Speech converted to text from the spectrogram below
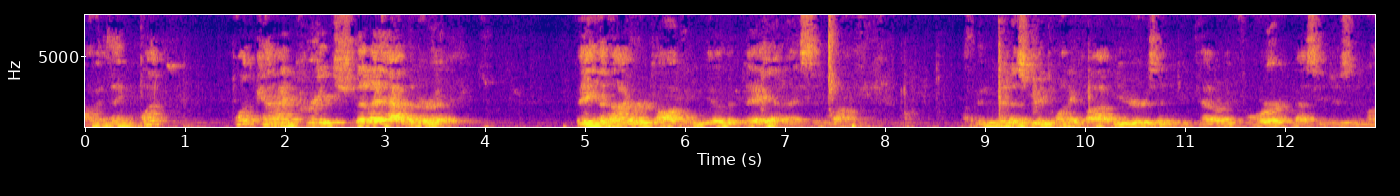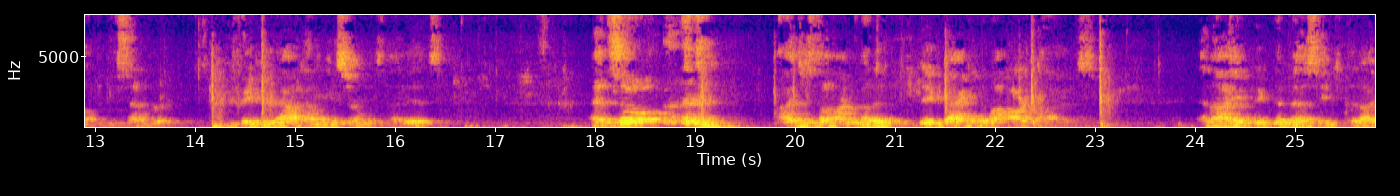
I would think, what, what can I preach that I haven't already? Faith and I were talking the other day, and I said, well, I've been in ministry 25 years, and generally four messages in the month of December. You figured out how many sermons that is. And so I just thought, I'm going to dig back into my archives. And I picked a message that I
